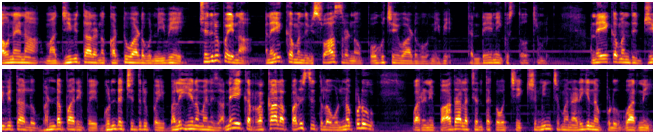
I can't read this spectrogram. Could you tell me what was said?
అవునైనా మా జీవితాలను కట్టువాడవు నీవే. చెదిరిపోయిన అనేక మంది విశ్వాసాలను పోగు చేయవాడవు నీవే. తండ్రి నీకు స్తోత్రములు. అనేక మంది జీవితాలు బండపారిపై గుండె చెదిరిపై బలహీనమైన అనేక రకాల పరిస్థితుల్లో ఉన్నప్పుడు వారిని పాదాల చెంతకు వచ్చి క్షమించమని అడిగినప్పుడు వారిని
